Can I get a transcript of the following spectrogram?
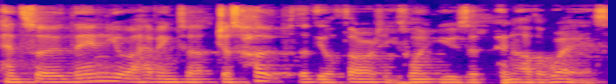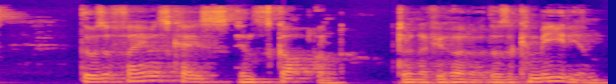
And so then you are having to just hope that the authorities won't use it in other ways. There was a famous case in Scotland. I don't know if you heard of it. There was a comedian,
